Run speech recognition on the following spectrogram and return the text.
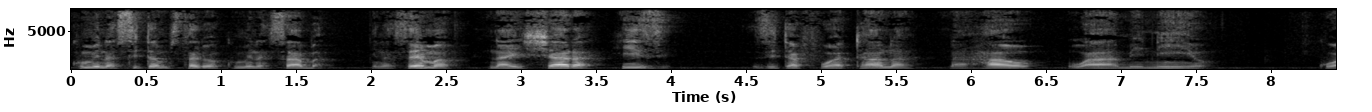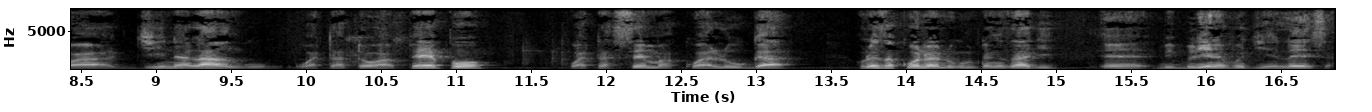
16 mstari wa 17 inasema na ishara hizi zitafuatana na hao waaminio kwa jina langu watatoa pepo watasema kwa lugha. Unaweza kuona ndugu mtangazaji eh, biblia inavyojieleza.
